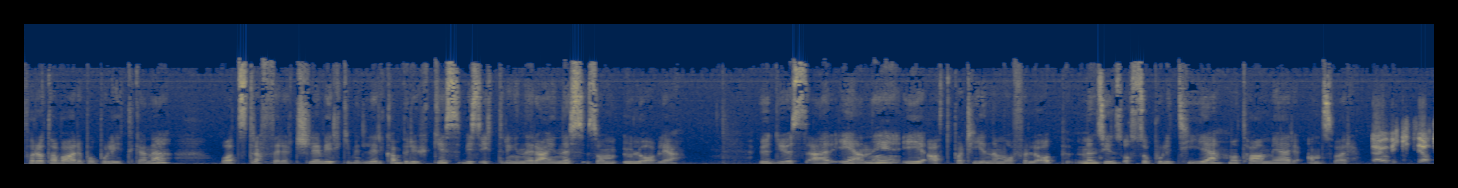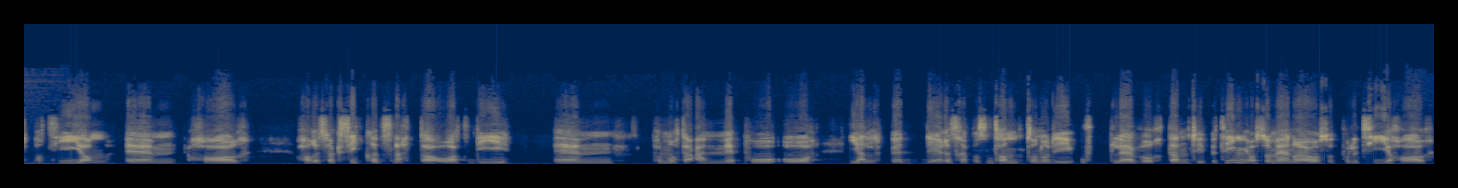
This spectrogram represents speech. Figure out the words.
for å ta vare på politikerne, og at strafferettslige virkemidler kan brukes hvis ytringene regnes som ulovlige. Udjus er enig i at partiene må følge opp, men syns også politiet må ta mer ansvar. Det er jo viktig at partiene eh, har, har, et slags sikkerhetsnett, og at de eh, på en måte er med på å hjelpe deres representanter når de opplever den type ting. Og så mener jeg også at politiet har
